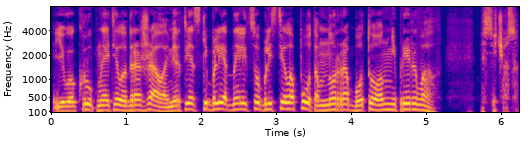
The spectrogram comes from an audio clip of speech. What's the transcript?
Его крупное тело дрожало, мертвецки бледное лицо блестело потом, но работу он не прерывал. «Сейчас,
